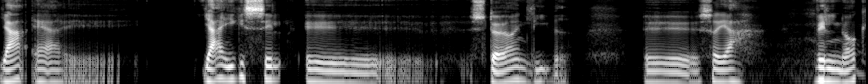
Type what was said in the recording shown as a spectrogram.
Jeg er, øh, jeg er ikke selv øh, større end livet, øh, så jeg vil nok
